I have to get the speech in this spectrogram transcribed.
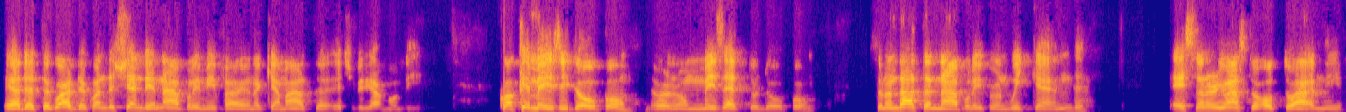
e ha detto guarda quando scendi a Napoli mi fai una chiamata e ci vediamo lì. Qualche mese dopo, un mesetto dopo, sono andato a Napoli per un weekend e sono rimasto otto anni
